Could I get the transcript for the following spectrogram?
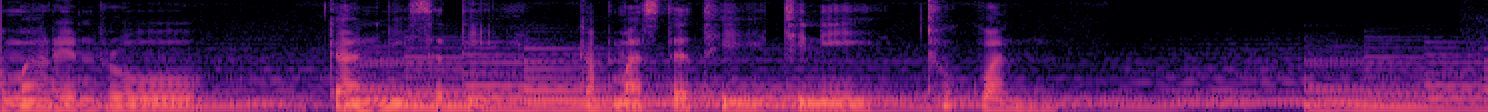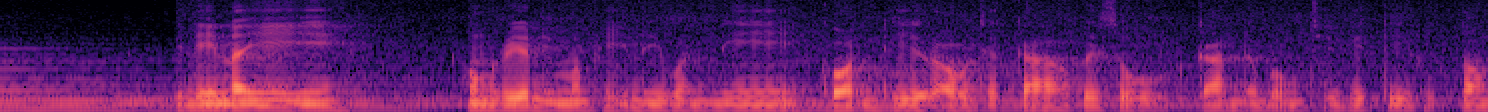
รามาเรียนรู้การมีสติกับมาสเตอร์ทีที่นี่ทุกวัน ทีนี้ในห้องเรียน MRP ในวันนี้ก่อนที่เราจะก้าวไปสู่การดำรงชีวิตที่ถูกต้อง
